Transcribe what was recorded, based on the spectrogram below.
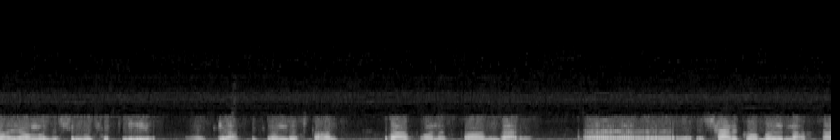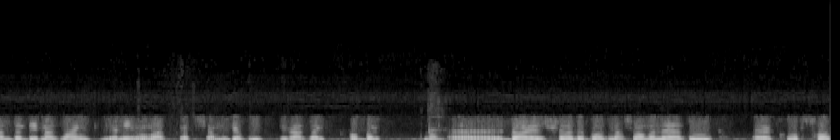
های آموزش موسیقی کلاسیک هندوستان و افغانستان در شهر کابل مخصوصا در دیمزنگ یعنی موقعیتش همونجا بود دیمزنگ کابل بله. دایل شده باز من شامل از او کورس ها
